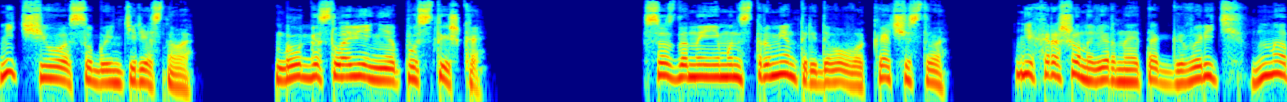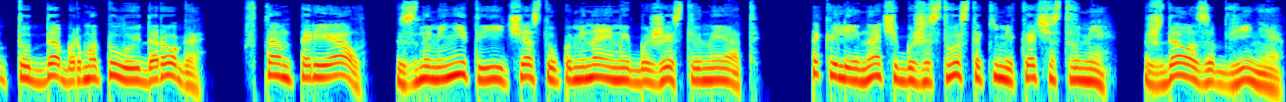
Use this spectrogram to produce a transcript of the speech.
ничего особо интересного. Благословение пустышка. Созданный им инструмент рядового качества. Нехорошо, наверное, так говорить, но туда Барматулу и дорога. В Тантариал, знаменитый и часто упоминаемый божественный ад. Так или иначе, божество с такими качествами ждало забвения.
